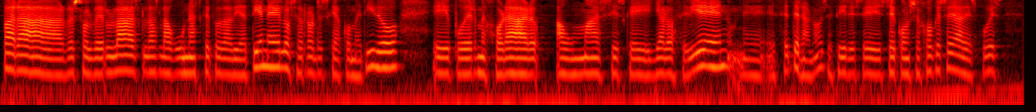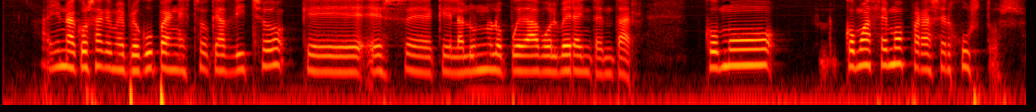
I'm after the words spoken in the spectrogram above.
para resolver las, las lagunas que todavía tiene, los errores que ha cometido, eh, poder mejorar aún más si es que ya lo hace bien, eh, etcétera, ¿no? Es decir, ese, ese consejo que se da después. Hay una cosa que me preocupa en esto que has dicho, que es eh, que el alumno lo pueda volver a intentar. ¿Cómo, ¿Cómo hacemos para ser justos?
